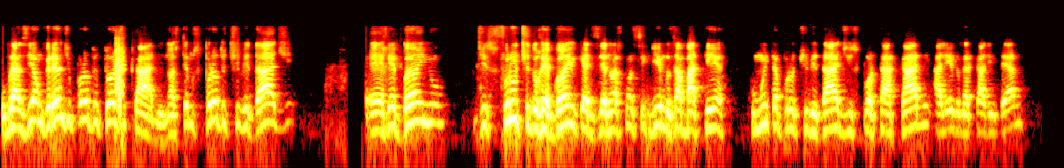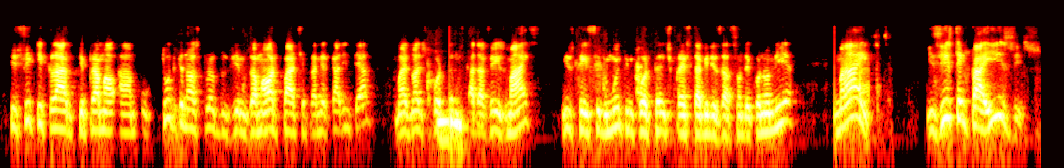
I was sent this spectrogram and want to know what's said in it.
O Brasil é um grande produtor de carne. Nós temos produtividade, é, rebanho, desfrute do rebanho, quer dizer, nós conseguimos abater com muita produtividade exportar carne, além do mercado interno. E fique claro que para tudo que nós produzimos, a maior parte é para mercado interno, mas nós exportamos cada vez mais. Isso tem sido muito importante para a estabilização da economia. Mas existem países,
